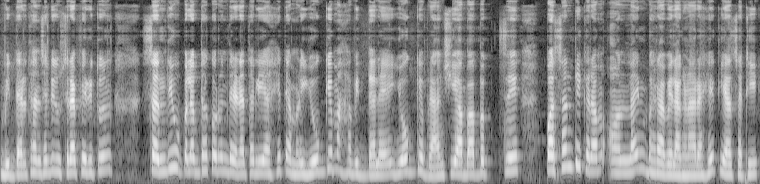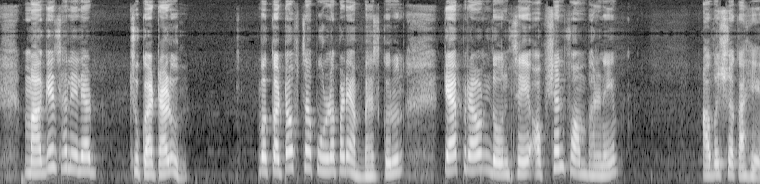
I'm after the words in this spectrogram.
विद्यार्थ्यांसाठी दुसऱ्या फेरीतून संधी उपलब्ध करून देण्यात आली आहे. त्यामुळे योग्य महाविद्यालय योग्य ब्रांच याबाबतचे पसंतीक्रम ऑनलाईन भरावे लागणार आहेत. यासाठी मागे झालेल्या चुका टाळून व कट ऑफचा पूर्णपणे अभ्यास करून कॅप राऊंड दोनचे ऑप्शन फॉर्म भरणे आवश्यक आहे.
